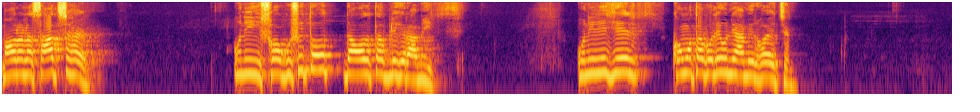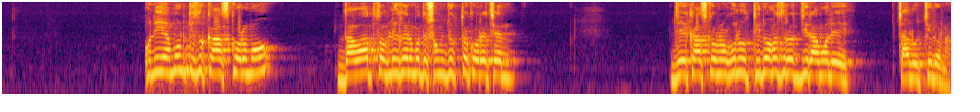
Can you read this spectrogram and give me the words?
মাওলানা সাদ সাহেব উনি স্বঘোষিত দাওয়াত তাবলিগের আমির। উনি নিজের ক্ষমতা বলে উনি আমির হয়েছেন। উনি এমন কিছু কাজকর্ম দাওয়াত তবলিগের মধ্যে সংযুক্ত করেছেন, যে কাজকর্মগুলো তিন হজরতজির আমলে চালু ছিল না।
